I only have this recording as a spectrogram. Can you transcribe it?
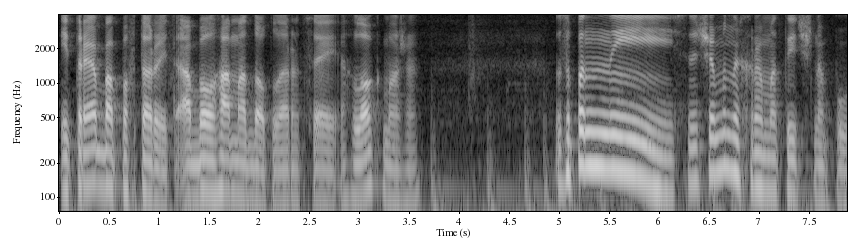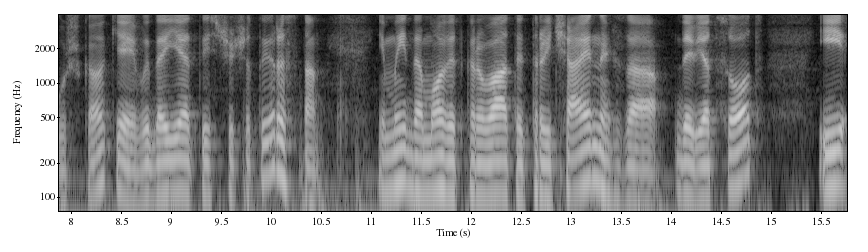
і треба повторити. Або гамма доплер цей глок може. Зупинись, ну чому не хроматична пушка? Окей, видає 1400. І ми йдемо відкривати три чайних за 900. І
